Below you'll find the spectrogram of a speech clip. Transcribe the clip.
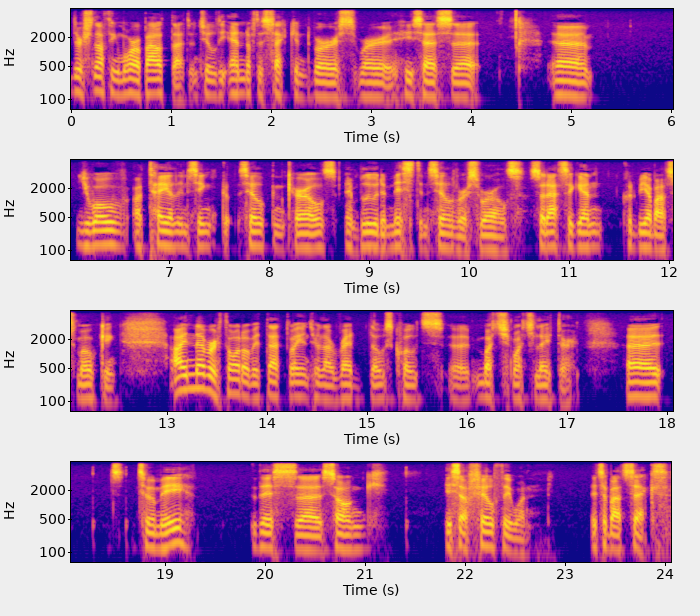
there's nothing more about that until the end of the second verse, where he says, uh, uh, "You wove a tale in silken curls and blew the mist in silver swirls." So that's again could be about smoking. I never thought of it that way until I read those quotes uh, much, much later. Uh, to me, this uh, song is a filthy one. It's about sex.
